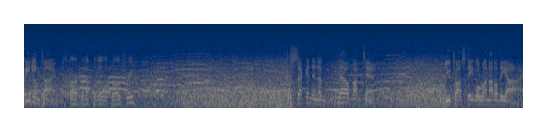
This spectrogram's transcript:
feeding a- time. Scarfing up a little grocery. Second and a, well, about 10. Utah State will run out of the eye.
